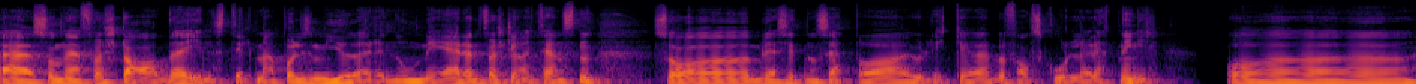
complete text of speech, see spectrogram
Eh, Så når jeg først da hadde innstilt meg på å liksom gjøre noe mer enn førstegangstjenesten, så ble jeg sittende og se på ulike befalsskoleretninger. Og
